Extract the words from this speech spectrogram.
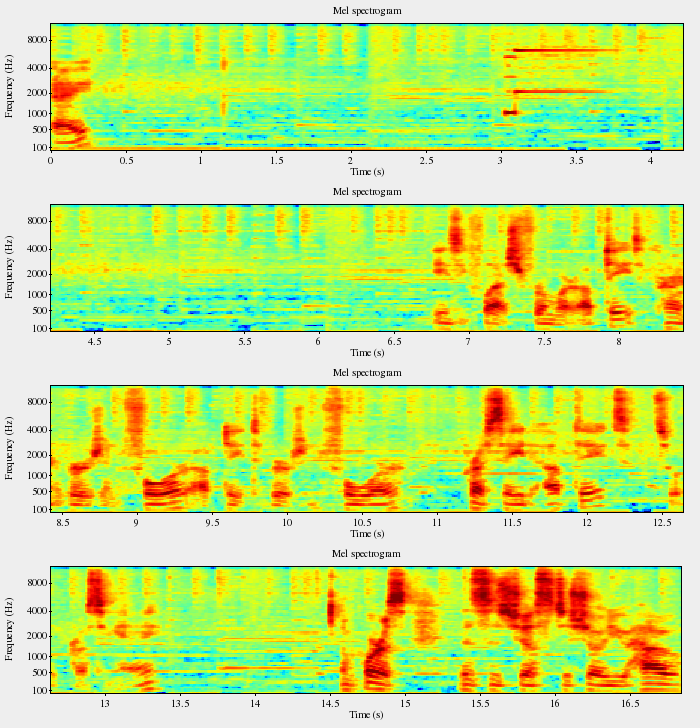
A EZ-Flash firmware update, current version 4, update to version 4, press A to update, so we're pressing A. Of course, this is just to show you how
